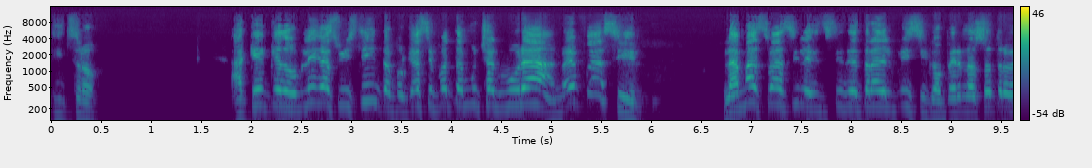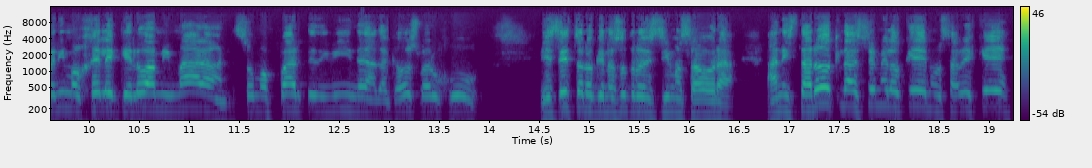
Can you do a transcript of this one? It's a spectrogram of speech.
Titzro. Aquel que doblega su instinto porque hace falta mucha gburá. No es fácil. La más fácil es ir detrás del físico, pero nosotros venimos, Gele que lo amimaran, somos parte divina de Akadosh Barujú. Y es esto lo que nosotros decimos ahora. Anistarot la no ¿sabes qué?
